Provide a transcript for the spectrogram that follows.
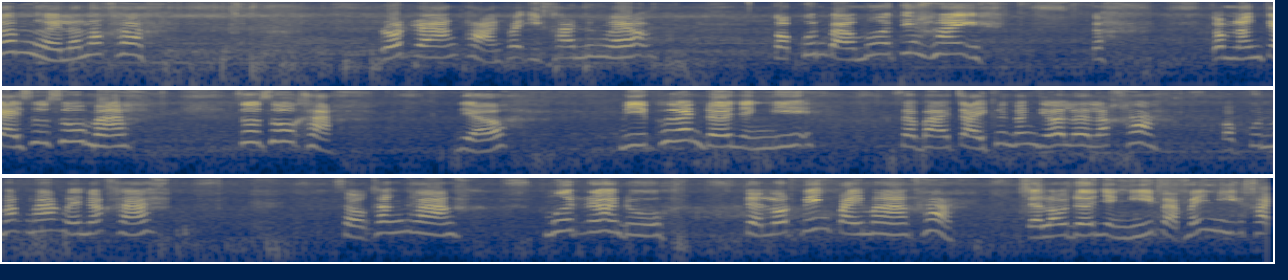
เริ่มเหนื่อยแล้วล่ะค่ะ รถรางผ่านไปอีกคันนึงแล้ว ขอบคุณบ่าวมืดที่ให้กกำลังใจสู้ๆมา สู้ๆค่ะ เดี๋ยวมีเพื่อนเดินอย่างนี้ สบายใจขึ้นตั้งเยอะเลยละค่ะ ขอบคุณมาก ๆ เลยนะคะ สองข้างทางมืดน่าดู แต่รถวิ่งไปมาค่ะ แต่เราเดินอย่างนี้แบบไม่มีใคร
